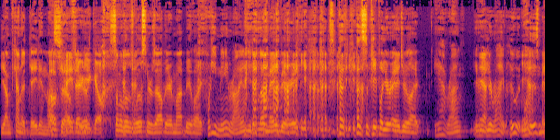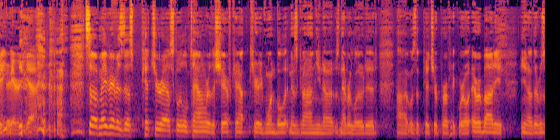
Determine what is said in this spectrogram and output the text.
Yeah, I'm kind of dating myself. Okay, there here. you go. Some of those listeners out there might be like, "What do you mean, Ryan? You don't know Mayberry?" yeah, that's, and some people your age are like, "Yeah, Ryan, you're, Yeah. you're right. Who? What yeah, is Mayberry?" Yeah, So Mayberry is this picturesque little town where the sheriff ca- carried one bullet in his gun. You know, it was never loaded. Uh, it was the picture perfect world. Everybody, you know, there was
